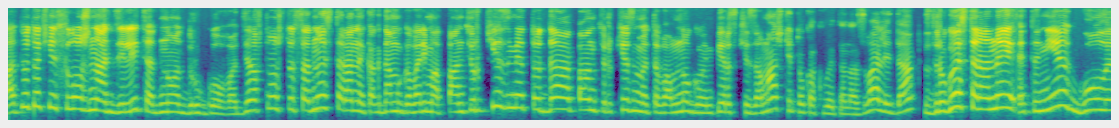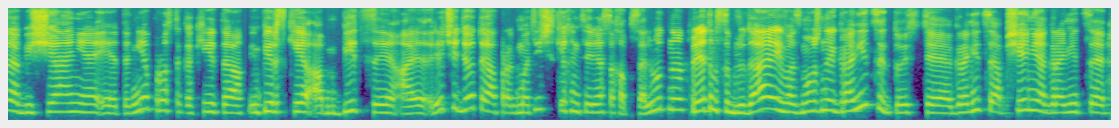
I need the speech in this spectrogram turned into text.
А тут очень сложно отделить одно от другого. Дело в том, что, с одной стороны, когда мы говорим о пантюркизме, то да, пантюркизм – это во многом имперские замашки, то, как вы это назвали, да. С другой стороны, это не голые обещания, это не просто какие-то имперские амбиции, а речь идет и о прагматических интересах абсолютно, при этом соблюдая и возможные границы, то есть э, границы общения, границы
